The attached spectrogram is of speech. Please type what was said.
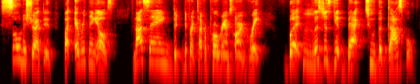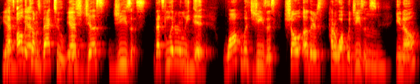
so distracted by everything else. Not saying d- different type of programs aren't great, but hmm. let's just get back to the gospel. That's all yep. it comes back to. Yep. It's just Jesus. That's literally hmm. it. Walk with Jesus. Show others how to walk with Jesus. Hmm. You know,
